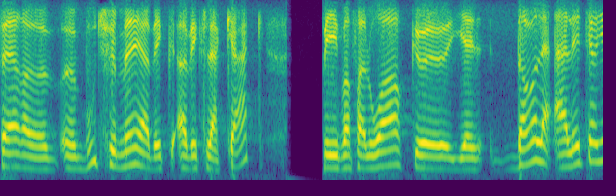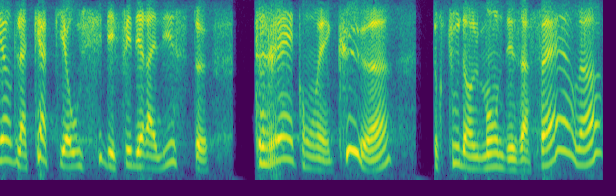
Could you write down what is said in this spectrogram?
faire un, un bout de chemin avec, avec la CAC, mais il va falloir que y ait, dans la, à l'intérieur de la CAC, il y a aussi des fédéralistes très convaincus, hein, surtout dans le monde des affaires, là,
